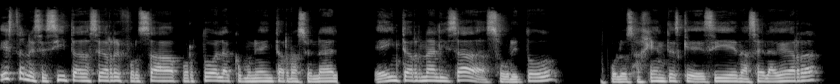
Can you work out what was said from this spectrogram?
Esta necesita ser reforzada por toda la comunidad internacional e internalizada, sobre todo, por los agentes que deciden hacer la guerra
